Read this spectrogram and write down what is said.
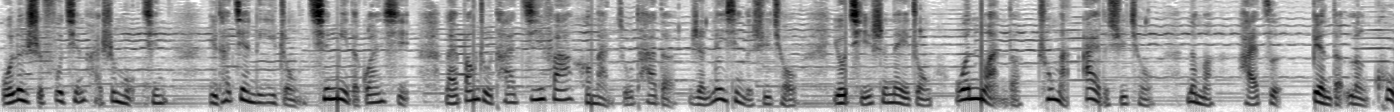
无论是父亲还是母亲，与他建立一种亲密的关系，来帮助他激发和满足他的人类性的需求，尤其是那种温暖的、充满爱的需求，那么孩子。变得冷酷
